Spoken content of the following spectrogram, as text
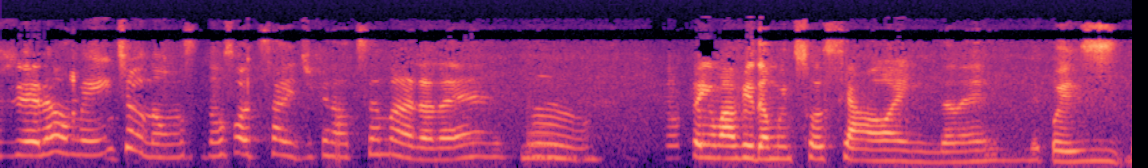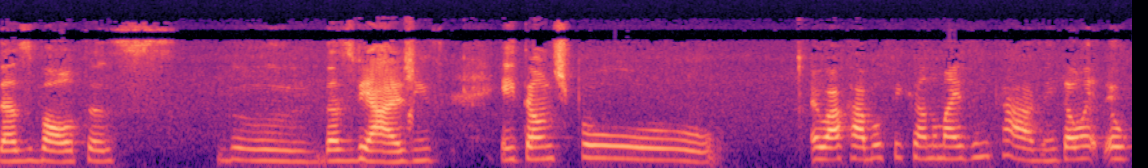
geralmente eu não, não sou de sair de final de semana, né? Não, hum. não tenho uma vida muito social ainda, né? Depois das voltas do, das viagens. Então, tipo, eu acabo ficando mais em casa. Então, eu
